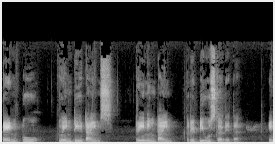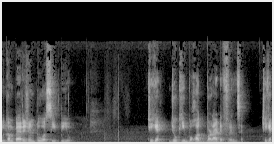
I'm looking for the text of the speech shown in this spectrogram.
Ten to twenty times training time reduce कर देता है in comparison to a CPU ठीक है? जो कि बहुत बड़ा डिफरेंस है, ठीक है?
